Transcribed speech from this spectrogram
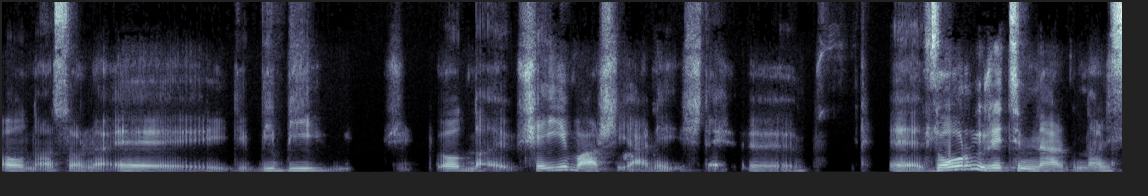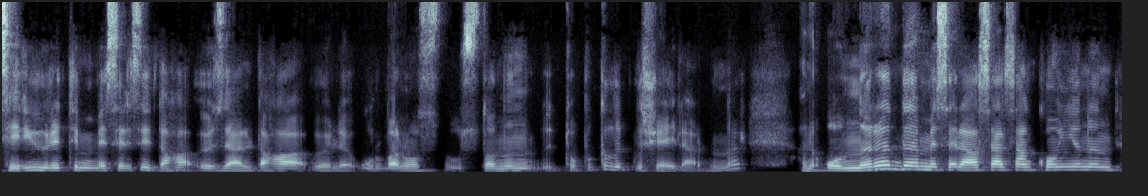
Ondan sonra e, bir, bir ondan, şeyi var yani işte e, e, zor üretimler bunlar. Hani seri üretim meselesi daha özel, daha böyle urban ustanın topu kılıklı şeyler bunlar. Hani onlara da mesela Aselsan Konya'nın e,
